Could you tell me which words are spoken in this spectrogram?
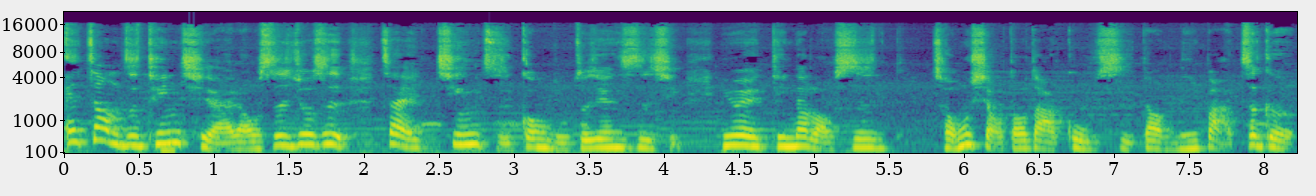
哎，这样子听起来，老师就是在亲子共读这件事情，因为听到老师从小到大故事，到你把这个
